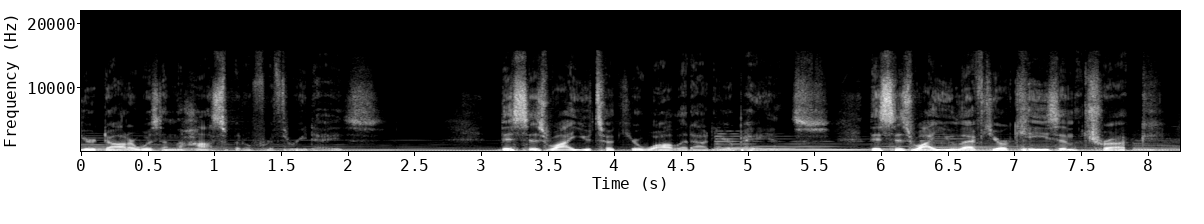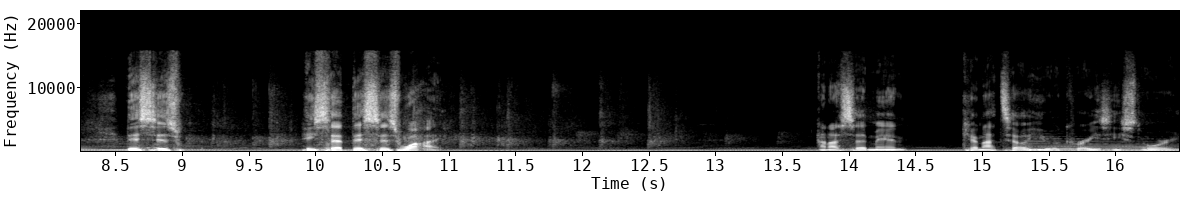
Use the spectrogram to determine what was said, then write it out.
your daughter was in the hospital for three days. This is why you took your wallet out of your pants. This is why you left your keys in the truck. This is, he said, This is why. And I said, Man, can I tell you a crazy story?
